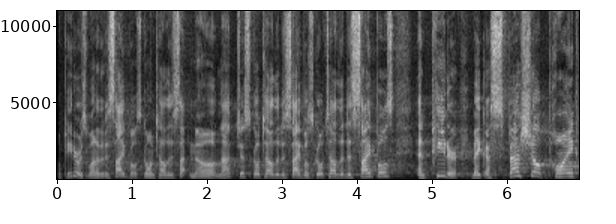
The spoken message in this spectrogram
Well, Peter was one of the disciples. Go and tell the disciples. No, not just go tell the disciples. Go tell the disciples and Peter. Make a special point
